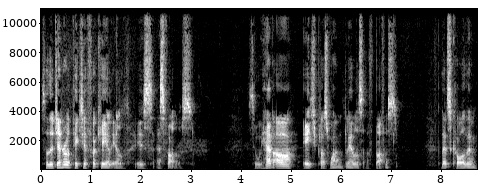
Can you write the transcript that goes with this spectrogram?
So the general picture for KLL is as follows. So we have our h plus 1 levels of buffers. Let's call them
